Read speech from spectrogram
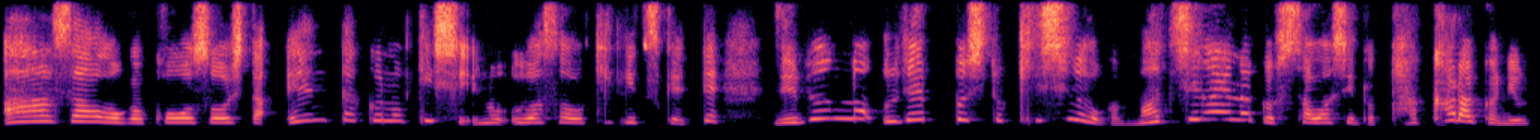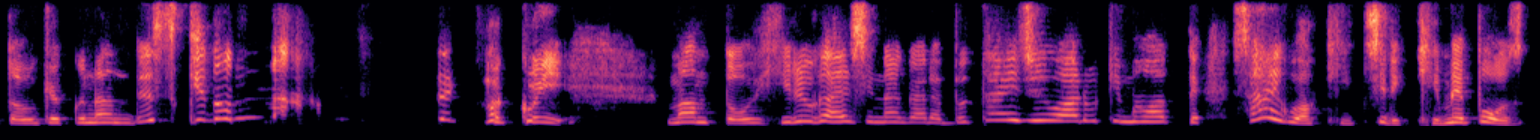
アーサー王が構想した円卓の騎士の噂を聞きつけて、自分の腕っぷしと騎士道が間違いなくふさわしいと高らかに歌う曲なんですけど、なんてかっこいい。マントを翻しながら舞台中を歩き回って、最後はきっちり決めポーズ。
